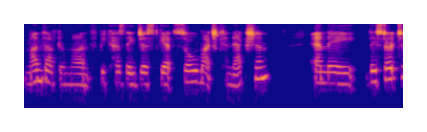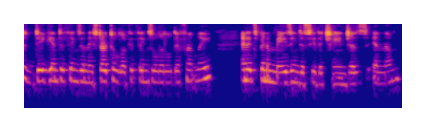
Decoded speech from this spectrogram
month after month because they just get so much connection and they they start to dig into things and they start to look at things a little differently and it's been amazing to see the changes in them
